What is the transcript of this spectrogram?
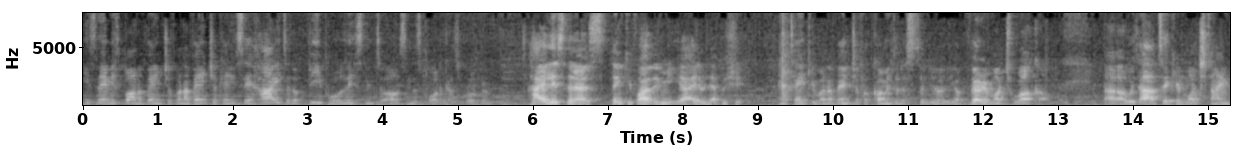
His name is Bonaventure. Bonaventure, can you say hi to the people listening to us in this podcast program? Hi, listeners. Thank you for having me here. I really appreciate it. And thank you, Bonaventure, for coming to the studio. You're very much welcome. Uh, without taking much time,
